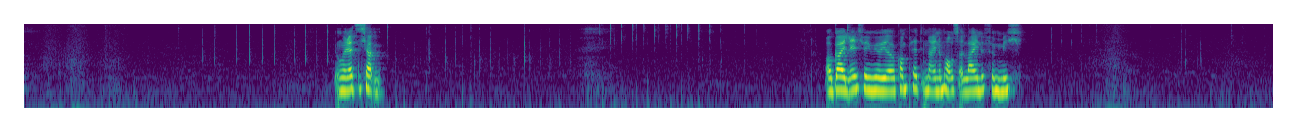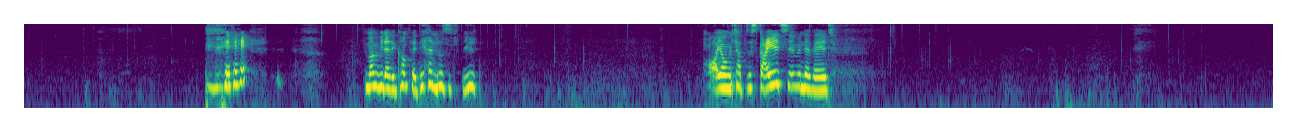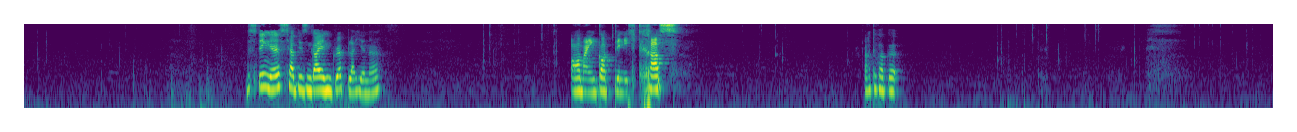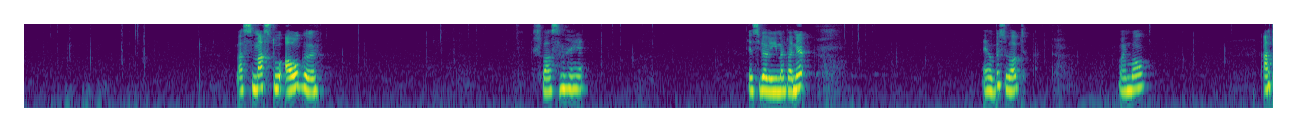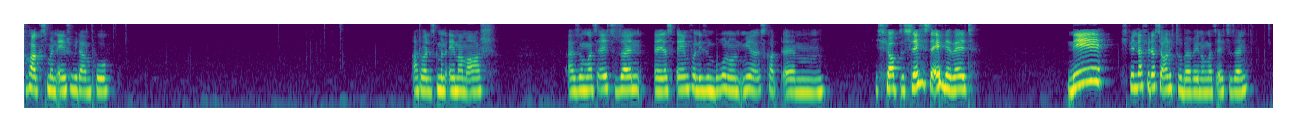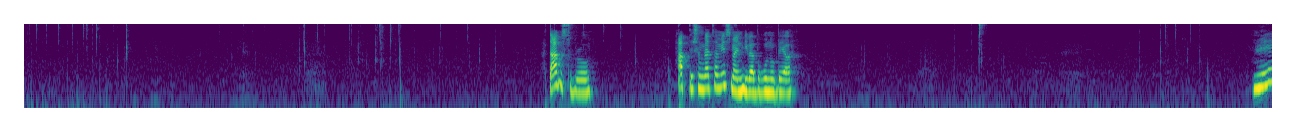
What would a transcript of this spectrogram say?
Junge, letztlich hat. Oh geil, endlich bin ich wieder komplett in einem Haus alleine für mich. Machen wieder den komplett ehrenlosen Spiel. Oh Junge, ich habe das geilste in der Welt. Das Ding ist, ich habe diesen geilen Grappler hier, ne? Oh mein Gott, bin ich krass. Ach du Kacke. Was machst du, Auge? Spaß. Jetzt wieder jemand bei mir. Ey, wo bist du überhaupt? Mein Bau. Ach, du hackst mein A schon wieder am Po. Ach, du hattest mein Aim am Arsch. Also, um ganz ehrlich zu sein, ey, das Aim von diesem Bruno und mir ist gerade, ähm, ich glaube, das schlechteste Aim der Welt. Nee, ich bin dafür, dass wir auch nicht drüber reden, um ganz ehrlich zu sein. Da bist du, Bro. Habt ihr schon gerade vermisst, mein lieber Bruno Bär. Nee.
